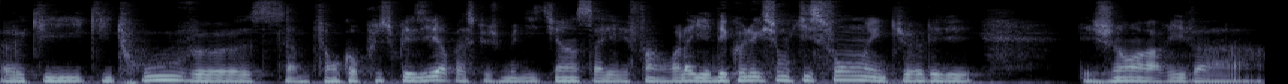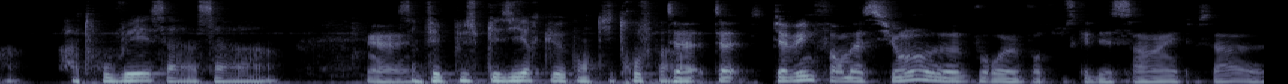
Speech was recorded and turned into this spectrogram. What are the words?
euh, qui, qui trouvent, euh, ça me fait encore plus plaisir parce que je me dis tiens, ça, enfin voilà, il y a des connexions qui se font et que les, les gens arrivent à, à trouver, ça, ça, ça me fait plus plaisir que quand ils trouvent pas. Tu avais une formation euh, pour euh, pour tout ce qui est dessin et tout ça, euh,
